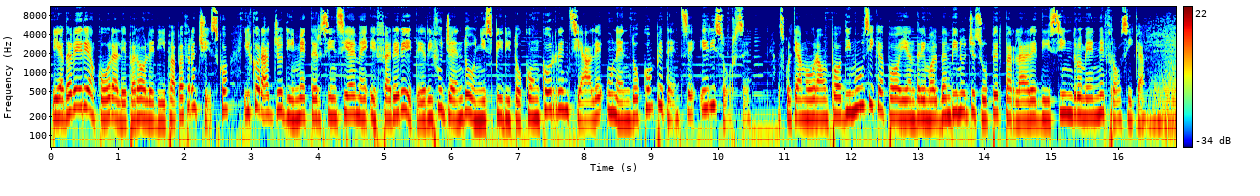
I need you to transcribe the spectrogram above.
e ad avere ancora le parole di Papa Francesco, il coraggio di mettersi insieme e fare rete, rifuggendo ogni spirito concorrenziale, unendo competenze e risorse. Ascoltiamo ora un po' di musica, poi andremo al Bambino Gesù per parlare di sindrome nefrosica.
